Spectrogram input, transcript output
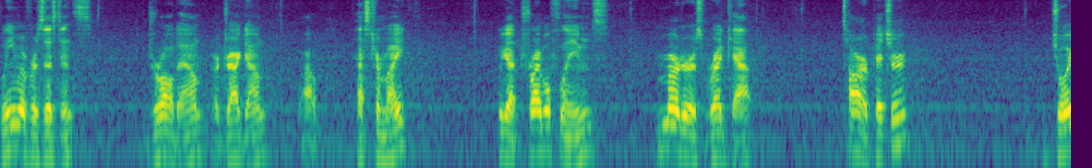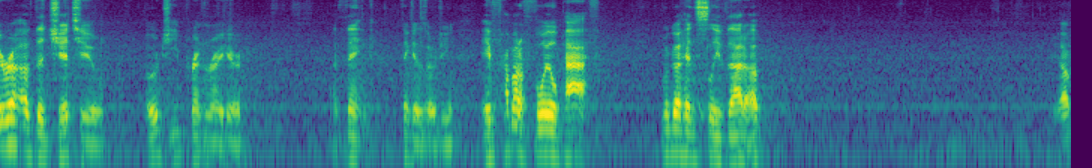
Gleam of Resistance, Draw Down or Drag Down, wow, Pestermite. We got Tribal Flames, Murderous Redcap, Tar Pitcher, Jhoira of the Ghitu. OG printing right here. I think. I think it is OG. If how about a foil path? I'm gonna go ahead and sleeve that up. Yep,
